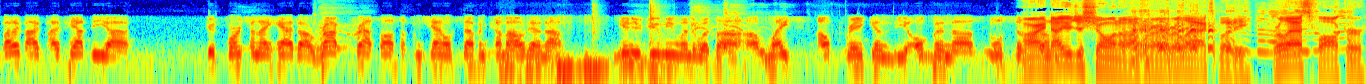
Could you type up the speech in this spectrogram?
but I've, I've, I've had the uh, good fortune. I had uh, Rob Kress, also from Channel Seven, come out and uh, interview me when there was a, a lice outbreak in the Oakland uh, school system. All right, now you're just showing off. All right, relax, buddy. Relax, Focker.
